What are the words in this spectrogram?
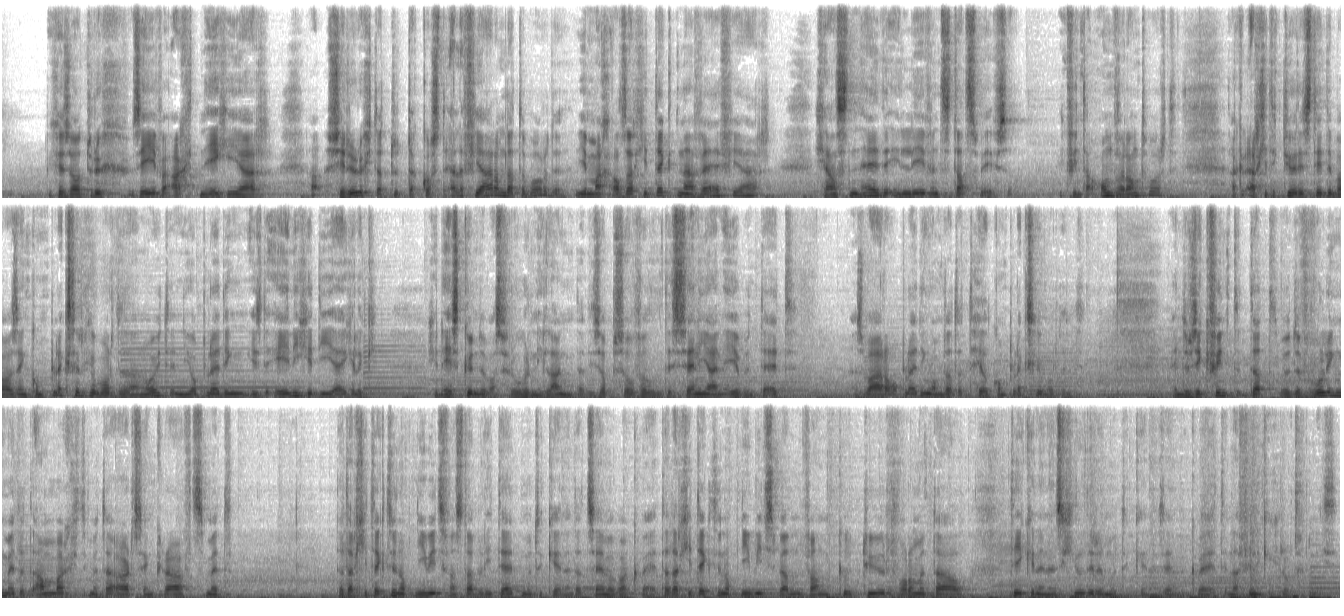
Je zou terug 7, 8, 9 jaar. Ah, chirurg, dat, doet, dat kost 11 jaar om dat te worden. Je mag als architect na 5 jaar gaan snijden in levend stadsweefsel. Ik vind dat onverantwoord. Architectuur en stedenbouw zijn complexer geworden dan ooit. En die opleiding is de enige die eigenlijk Geneeskunde was vroeger niet lang. Dat is op zoveel decennia en eeuwen tijd een zware opleiding, omdat het heel complex geworden is. En dus ik vind dat we de voeling met het ambacht, met de arts en crafts, met dat architecten opnieuw iets van stabiliteit moeten kennen. Dat zijn we wat kwijt. Dat architecten opnieuw iets van, van cultuur, vormentaal, tekenen en schilderen moeten kennen, zijn we kwijt. En dat vind ik een groot verlies.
